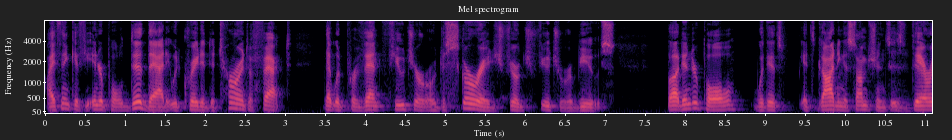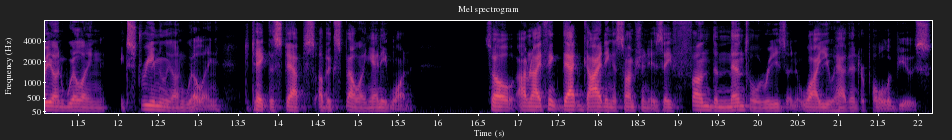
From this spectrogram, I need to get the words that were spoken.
I think if Interpol did that, it would create a deterrent effect that would prevent future or discourage future abuse. But Interpol, with its, its guiding assumptions, is very unwilling, extremely unwilling, to take the steps of expelling anyone. So I, mean, I think that guiding assumption is a fundamental reason why you have Interpol abuse.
